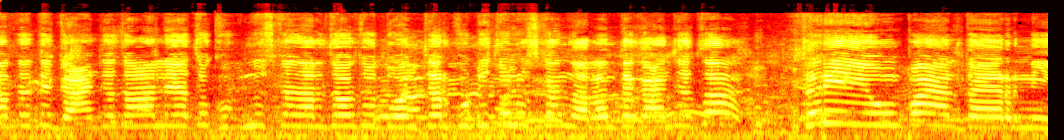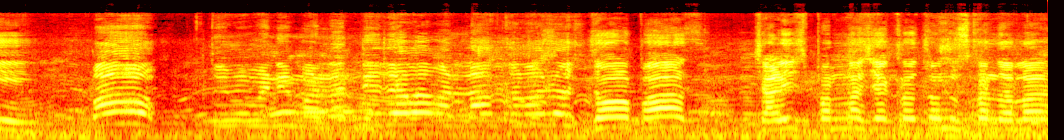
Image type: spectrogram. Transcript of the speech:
आता ते गांजा जळाले याचं खूप नुकसान झालं. जवळ दोन चार कोटीचं नुकसान झालं त्या गांजाचं. तरी येऊन पाहायला तयार नाही. जवळपास चाळीस पन्नास एकराचं नुकसान झालं.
